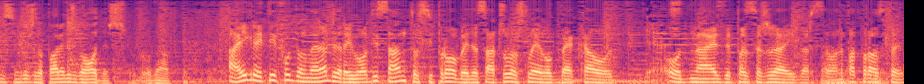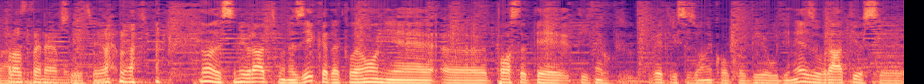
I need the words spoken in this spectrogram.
mislim ideš za para ideš ga odeš od, odatle A igraj ti futbol menadžera i vodi Santos i probaj da sačuvaš levog beka od, od najezde PSG-a i Barcelona. Pa prosto je, Pa, prosto je nemoguće. jel? No, da se mi vratimo na Zika, dakle on je uh, posle te, tih nekog dve, tri sezone koliko je bio u Dinezu, vratio se,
